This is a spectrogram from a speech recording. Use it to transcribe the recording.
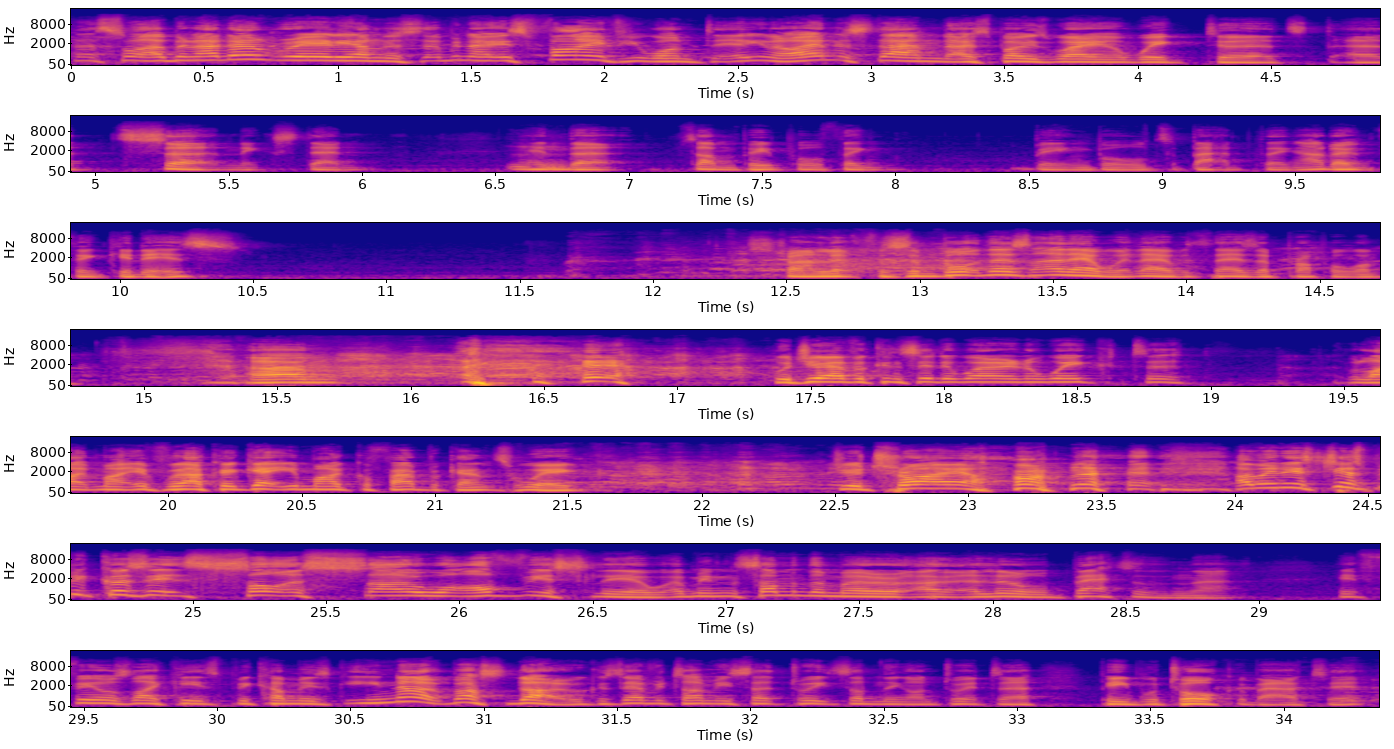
That's what I mean. I don't really understand. I mean, no, it's fine if you want to. You know, I understand. I suppose wearing a wig to a, a certain extent, in that some people think being bald's a bad thing. I don't think it is. Just trying to look for some. Bald. There's oh, there, there, there's a proper one. Um, would you ever consider wearing a wig to, like, my, if I could get you Michael Fabricant's wig? Do you try it on? I mean, it's just because it's sort of so obviously. I mean, some of them are a, a little better than that. It feels like it's become his. You know, must know because every time he tweets something on Twitter, people talk about it.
